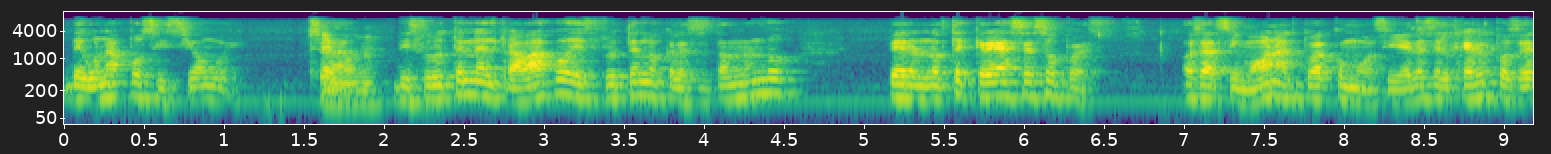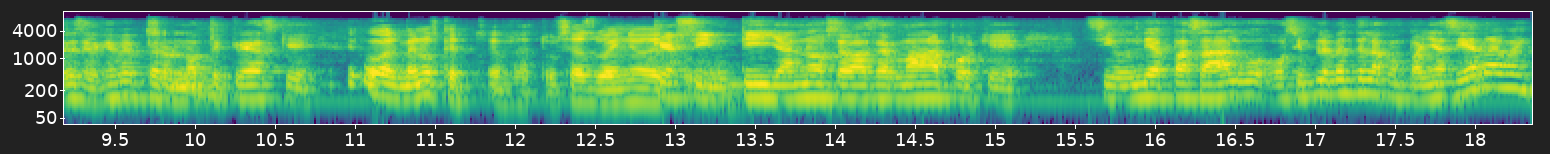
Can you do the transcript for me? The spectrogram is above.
de una posición, güey. O sea, disfruten el trabajo, disfruten lo que les están dando, pero no te creas eso, pues. O sea, Simón actúa como si eres el jefe, pues eres el jefe, pero Sí. no te creas que, O al menos que o sea, tú seas dueño de que tu- sin ti ya no se va a hacer nada porque si un día pasa algo o simplemente la compañía cierra, güey.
